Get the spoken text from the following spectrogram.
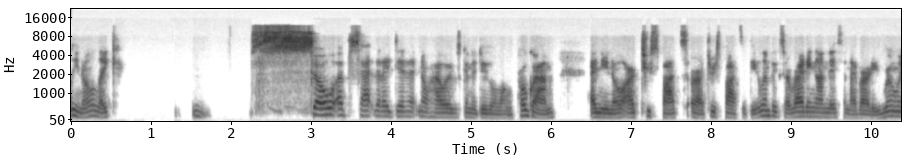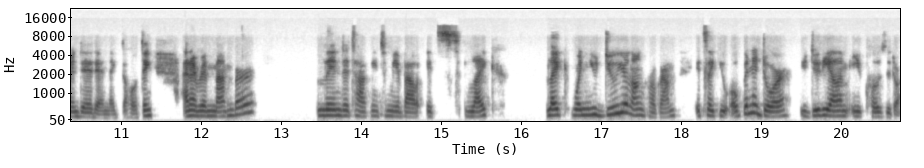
you know, like so upset that I didn't know how I was going to do the long program and you know our two spots or our three spots at the olympics are riding on this and i've already ruined it and like the whole thing. And i remember linda talking to me about it's like like when you do your long program it's like you open a door you do the element you close the door.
